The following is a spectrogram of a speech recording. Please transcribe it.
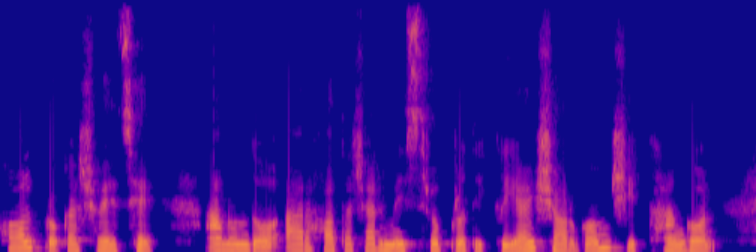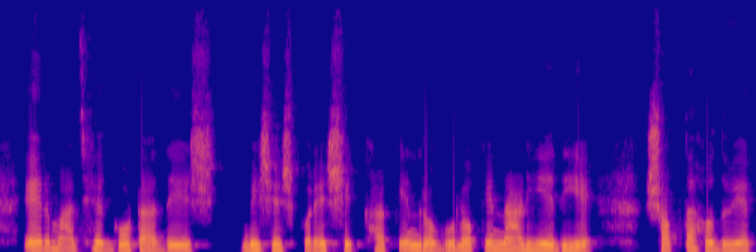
ফল প্রকাশ হয়েছে। আনন্দ আর হতাশার মিশ্র প্রতিক্রিয়ায় সরগম শিক্ষাঙ্গন। এর মাঝে গোটা দেশ, বিশেষ করে শিক্ষা কেন্দ্রগুলোকে নাড়িয়ে দিয়ে সপ্তাহ দুয়েক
